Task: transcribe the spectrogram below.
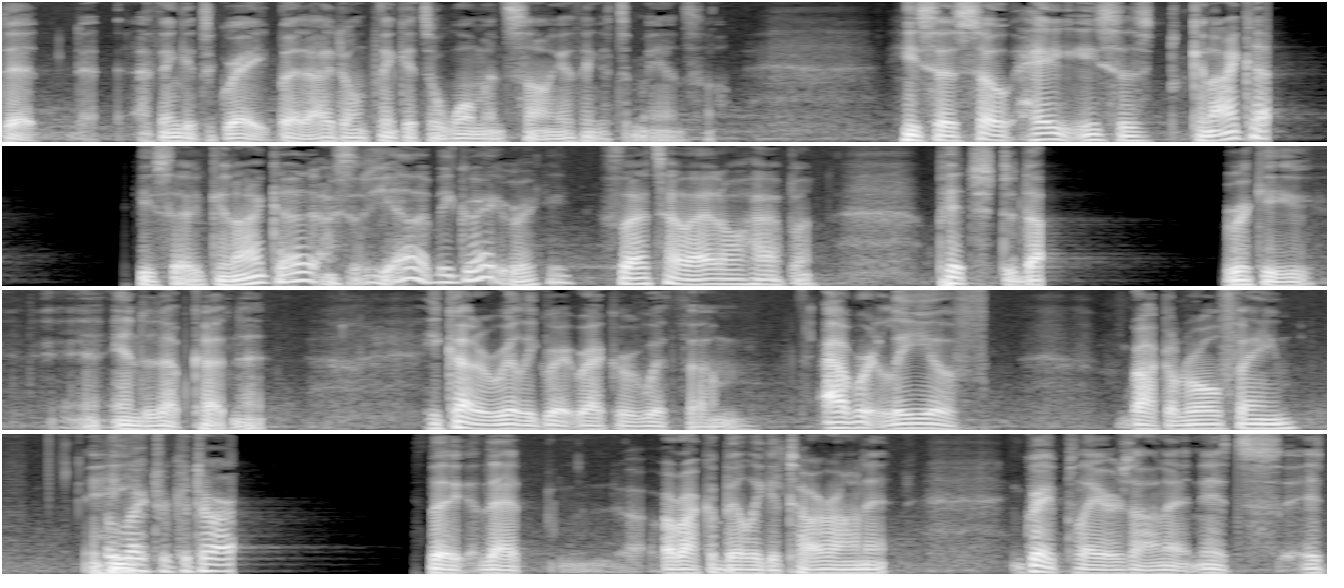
that I think it's great, but I don't think it's a woman's song. I think it's a man's song. He says, "So hey," he says, "Can I cut?" He said, "Can I cut it?" I said, "Yeah, that'd be great, Ricky." So that's how that all happened. Pitched to Dolly. Ricky ended up cutting it. He cut a really great record with um, Albert Lee of rock and roll fame. He- Electric guitar. the, that a rockabilly guitar on it. Great players on it, and it's it.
